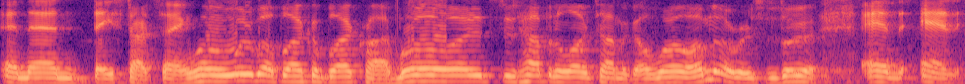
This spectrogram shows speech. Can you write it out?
and then they start saying, "Well, what about black and black crime? Well, it's, it happened a long time ago. Well, I'm not racist." And and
